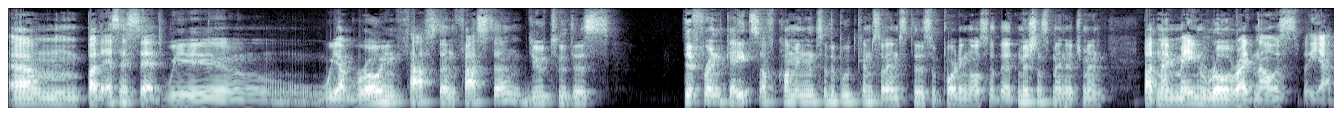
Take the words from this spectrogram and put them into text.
um, but as I said, we we are growing faster and faster due to this different gates of coming into the bootcamp. So I'm still supporting also the admissions management. But my main role right now is yeah,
